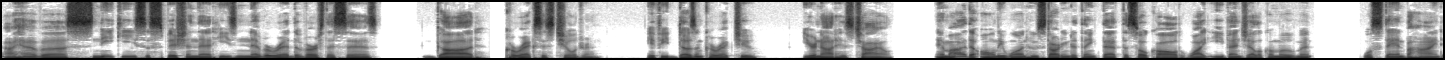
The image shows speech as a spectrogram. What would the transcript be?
I have a sneaky suspicion that he's never read the verse that says, God corrects his children. If he doesn't correct you, you're not his child. Am I the only one who's starting to think that the so-called white evangelical movement will stand behind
